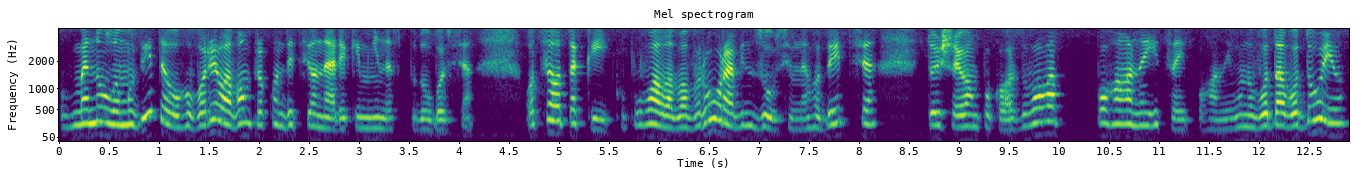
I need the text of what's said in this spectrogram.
в минулому відео говорила вам про кондиціонер, який мені не сподобався. Оце отакий. Купувала в Аврора, він зовсім не годиться. Той, що я вам показувала, поганий, і цей поганий. Воно вода водою,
